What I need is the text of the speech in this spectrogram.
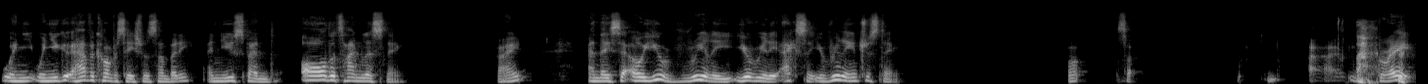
when you, when you have a conversation with somebody and you spend all the time listening, right? And they say, "Oh, you're really, you're really excellent. You're really interesting." Well, so great.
